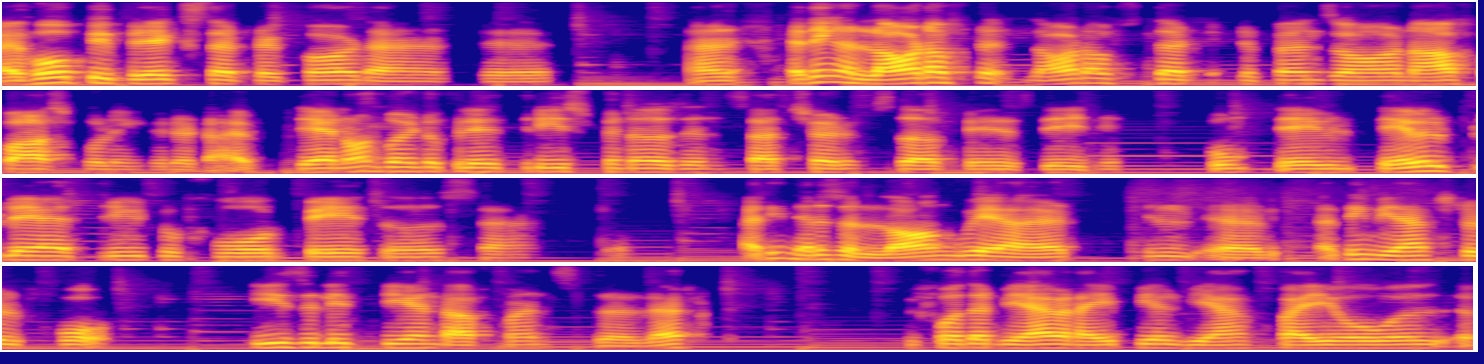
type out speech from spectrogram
I hope he breaks that record. And uh, and I think a lot of lot of that depends on our fast bowling unit. I- They are not going to play three spinners in such a surface. They they will they will play at three to four pacers, and I think there is a long way ahead. Still, uh, I think we have still four, easily three and a half months uh, left. Before that, we have an IPL. We have five overs, uh,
